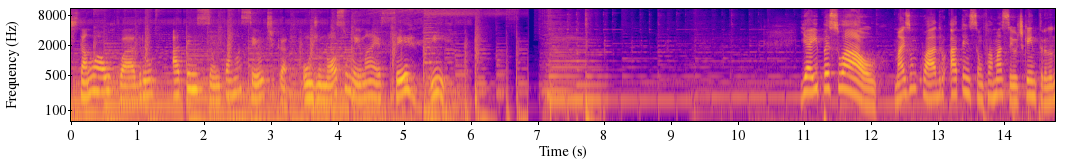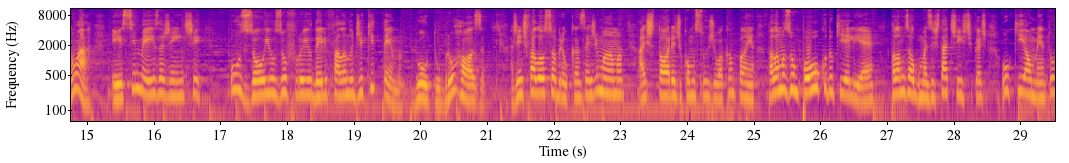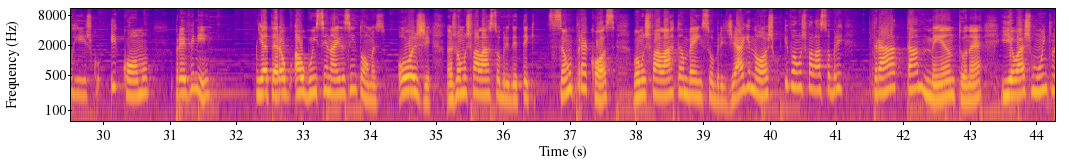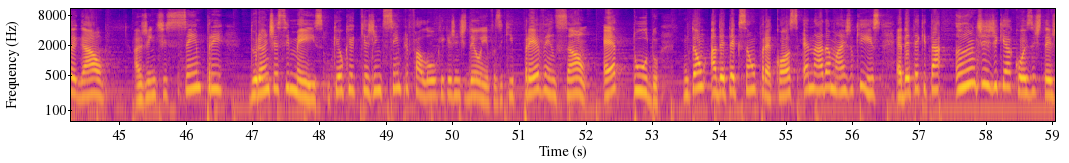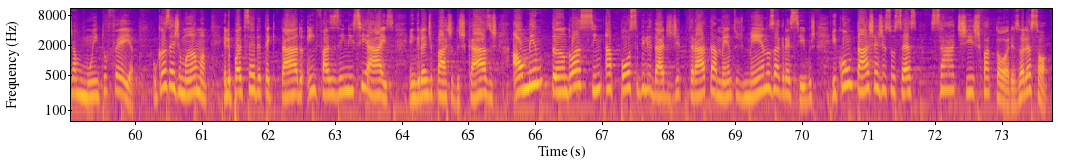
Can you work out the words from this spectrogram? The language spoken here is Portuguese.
Está no ar o quadro Atenção Farmacêutica, onde o nosso lema é servir. E aí, pessoal? Mais um quadro Atenção Farmacêutica entrando no ar. Esse mês a gente usou e usufruiu dele falando de que tema? Do Outubro Rosa. A gente falou sobre o câncer de mama, a história de como surgiu a campanha, falamos um pouco do que ele é, falamos algumas estatísticas, o que aumenta o risco e como prevenir. E até alguns sinais e sintomas. Hoje nós vamos falar sobre detecção precoce, vamos falar também sobre diagnóstico e vamos falar sobre tratamento, né? E eu acho muito legal a gente sempre durante esse mês, o que, o que a gente sempre falou, o que a gente deu ênfase, que prevenção é tudo. Então, a detecção precoce é nada mais do que isso, é detectar antes de que a coisa esteja muito feia. O câncer de mama, ele pode ser detectado em fases iniciais, em grande parte dos casos, aumentando assim a possibilidade de tratamentos menos agressivos e com taxas de sucesso satisfatórias. Olha só,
